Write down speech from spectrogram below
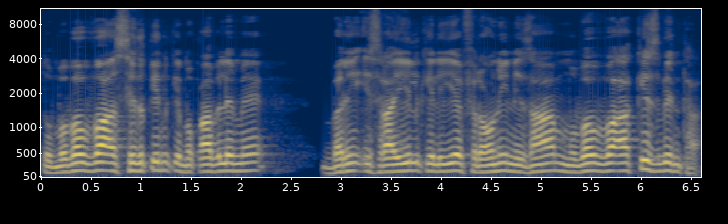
تو مبوا صدقن کے مقابلے میں بنی اسرائیل کے لیے فرونی نظام مبوا کس بن تھا۔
